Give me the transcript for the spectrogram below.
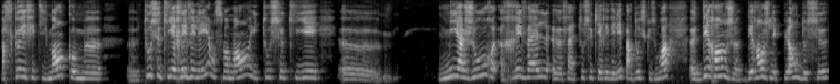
Parce que effectivement, comme euh, tout ce qui est révélé en ce moment et tout ce qui est mis à jour révèle, euh, enfin tout ce qui est révélé, pardon, excuse-moi, euh, dérange, dérange les plans de ceux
